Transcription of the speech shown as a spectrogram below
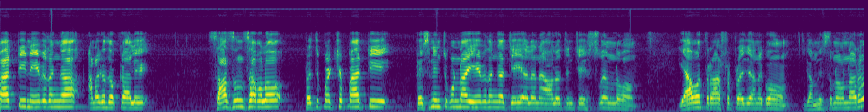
పార్టీని ఏ విధంగా అణగదొక్కాలి శాసనసభలో ప్రతిపక్ష పార్టీ ప్రశ్నించకుండా ఏ విధంగా చేయాలని ఆలోచన చేస్తుండడం యావత్ రాష్ట్ర ప్రజానకం గమనిస్తూనే ఉన్నారు.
